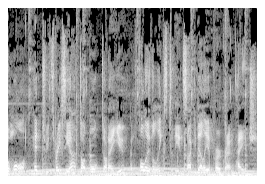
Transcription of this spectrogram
For more, head to 3cr.org.au and follow the links to the Psychedelia program page.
